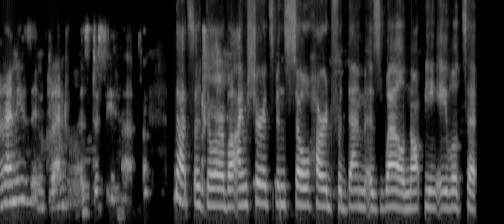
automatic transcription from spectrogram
grannies and grandmas to see her. That's adorable. I'm sure it's been so hard for them as well, not being able to,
